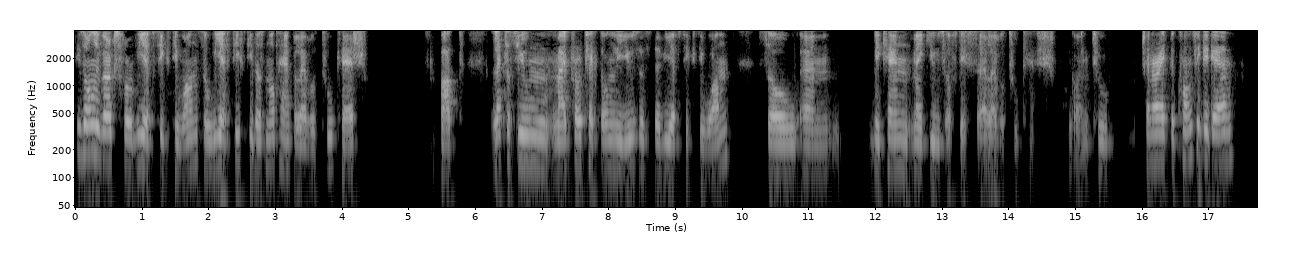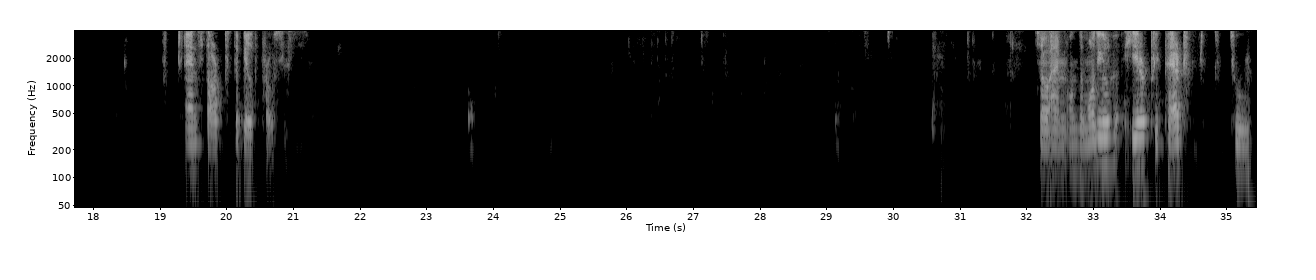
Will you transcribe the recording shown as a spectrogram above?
This only works for VF61, so VF50 does not have a level 2 cache, but let's assume my project only uses the VF61, so um, we can make use of this uh, level 2 cache. I'm going to generate the config again and start the build process. So I'm on the module here prepared to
